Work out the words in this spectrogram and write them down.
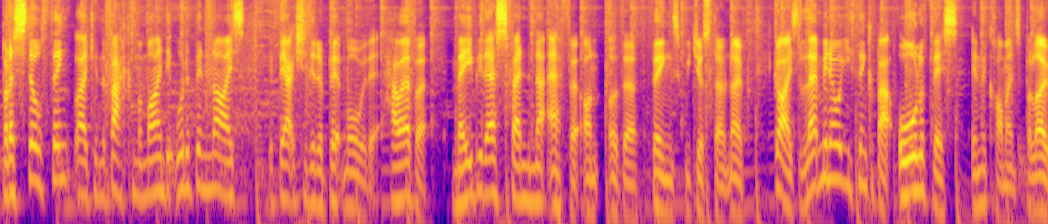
But I still think, like, in the back of my mind, it would have been nice if they actually did a bit more with it. However, maybe they're spending that effort on other things. We just don't know. Guys, let me know what you think about all of this in the comments below.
